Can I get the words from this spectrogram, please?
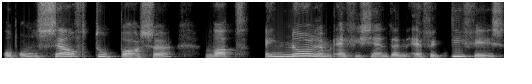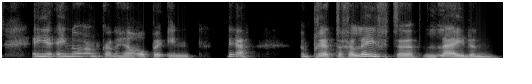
op onszelf toepassen, wat enorm efficiënt en effectief is. En je enorm kan helpen in ja, een prettiger leven te leiden.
